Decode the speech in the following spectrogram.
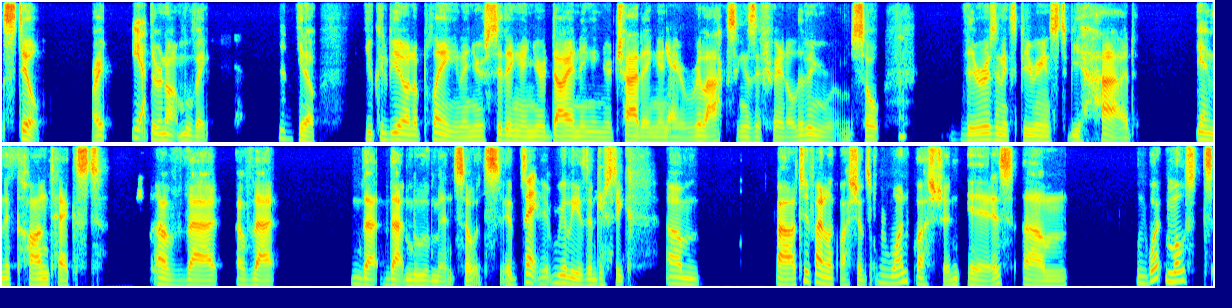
still right. Yeah, they're not moving. You know, you could be on a plane and you're sitting and you're dining and you're chatting and yeah. you're relaxing as if you're in a living room. So mm. there is an experience to be had yes. in the context of that of that that that movement. So it's it's right. it really is interesting. Um, uh, two final questions. One question is, um, what most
